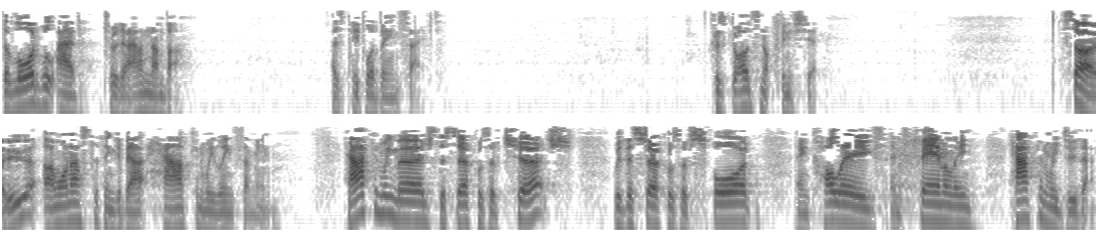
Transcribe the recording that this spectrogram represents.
the Lord will add to our number as people are being saved. Because God's not finished yet. So, I want us to think about how can we link them in? How can we merge the circles of church with the circles of sport and colleagues and family? How can we do that?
